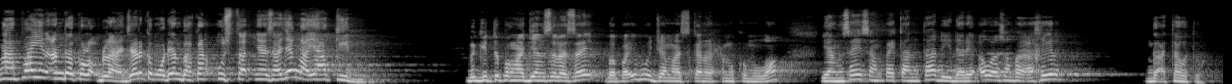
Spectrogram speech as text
Ngapain Anda kalau belajar kemudian bahkan ustadznya saja nggak yakin? Begitu pengajian selesai, Bapak Ibu jamaah sekalian rahimakumullah, yang saya sampaikan tadi dari awal sampai akhir nggak tahu tuh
